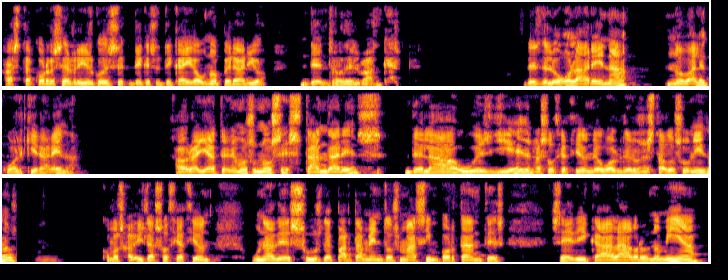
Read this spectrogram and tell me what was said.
hasta corres el riesgo de, que se te caiga un operario dentro del búnker. Desde luego la arena no vale cualquier arena. Ahora ya tenemos unos estándares de la USGA, de la Asociación de Golf de los Estados Unidos. Como sabéis, la asociación, una de sus departamentos más importantes, se dedica a la agronomía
